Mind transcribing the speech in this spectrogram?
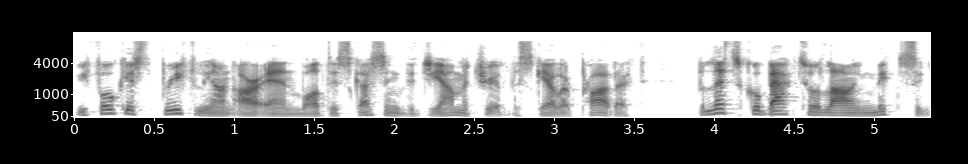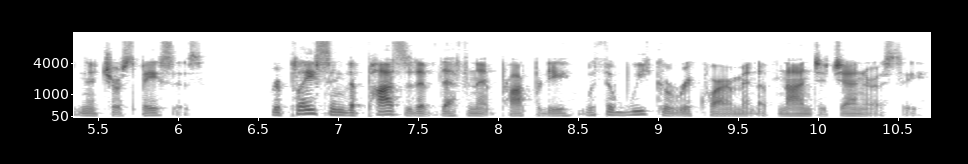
We focused briefly on Rn while discussing the geometry of the scalar product, but let's go back to allowing mixed signature spaces, replacing the positive definite property with a weaker requirement of non-degeneracy.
